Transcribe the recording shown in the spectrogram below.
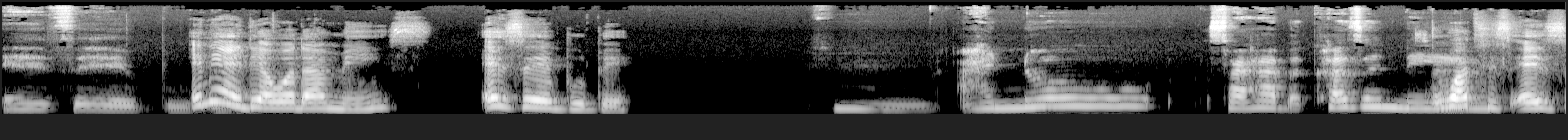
Ezebube. Any idea what that means? Eze Ebube. Hmm. I know. So I have a cousin named. What is Eze?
